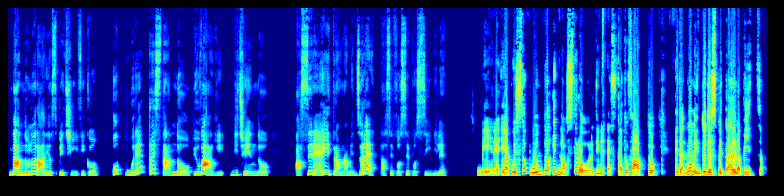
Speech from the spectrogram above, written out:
dando un orario specifico, oppure restando più vaghi, dicendo passerei tra una mezz'oretta se fosse possibile. Bene, e a questo punto il nostro ordine è stato fatto ed è il momento di aspettare la pizza.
